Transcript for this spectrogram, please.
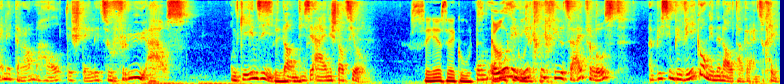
eine Tramhaltestelle zu früh aus und gehen Sie sehr dann diese eine Station. Sehr, sehr gut. Um Ganz ohne gut. wirklich viel Zeitverlust ein bisschen Bewegung in den Alltag reinzukriegen.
